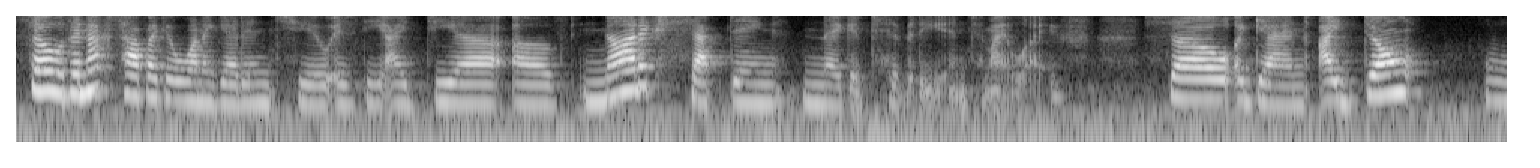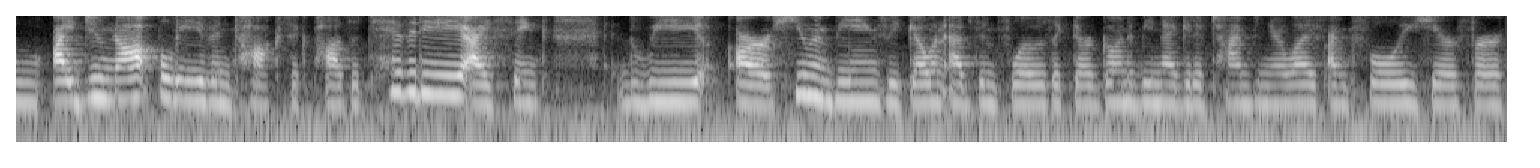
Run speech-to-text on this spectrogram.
so, the next topic I want to get into is the idea of not accepting negativity into my life. So, again, I don't I do not believe in toxic positivity. I think we are human beings we go in ebbs and flows like there are going to be negative times in your life. I'm fully here for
